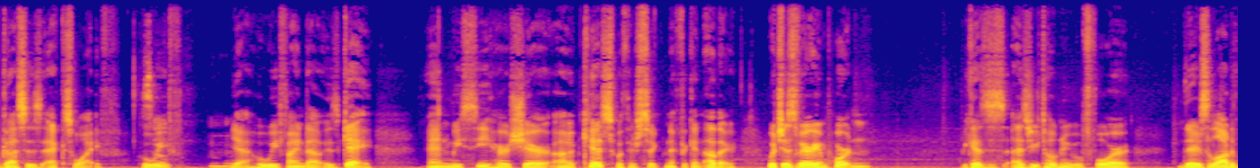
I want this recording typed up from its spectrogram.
Gus's ex-wife, who So- we mm-hmm. yeah, who we find out is gay. And we see her share a kiss with her significant other, which is very important. Because as you told me before, there's a lot of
